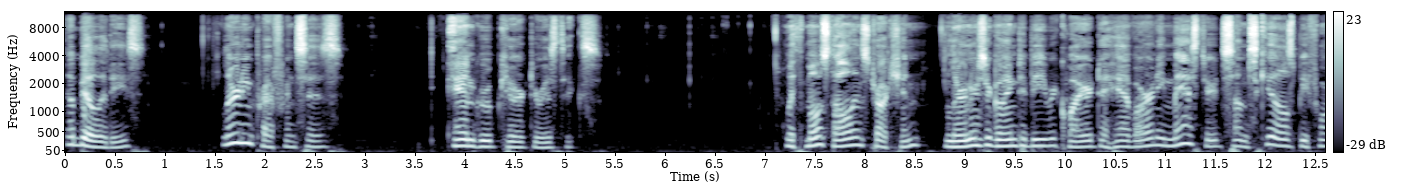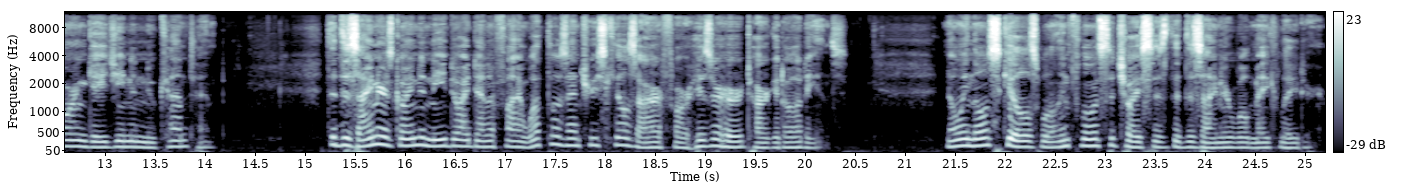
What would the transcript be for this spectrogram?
abilities, learning preferences, and group characteristics. With most all instruction, learners are going to be required to have already mastered some skills before engaging in new content. The designer is going to need to identify what those entry skills are for his or her target audience. Knowing those skills will influence the choices the designer will make later.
